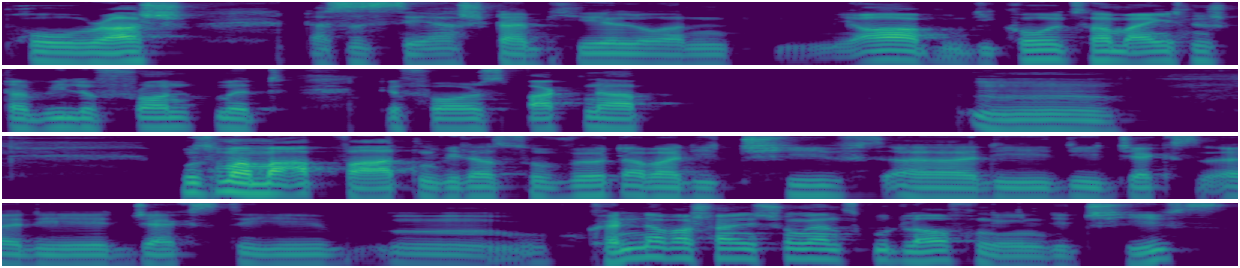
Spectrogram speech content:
pro Rush, das ist sehr stabil und ja, die Colts haben eigentlich eine stabile Front mit DeForest Buckner. Hm, Muss man mal abwarten, wie das so wird, aber die Chiefs, äh, die, die Jacks, äh, die Jacks, die mh, mm, können da wahrscheinlich schon ganz gut laufen gegen die Chiefs.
